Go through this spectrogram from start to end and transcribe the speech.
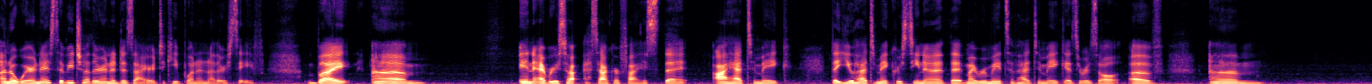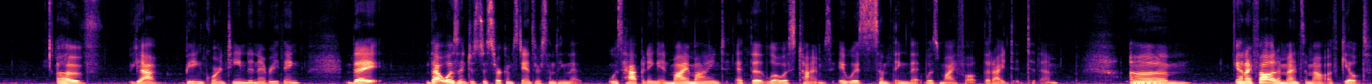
an awareness of each other and a desire to keep one another safe, but um, in every sa- sacrifice that I had to make, that you had to make, Christina, that my roommates have had to make as a result of, um, of yeah, being quarantined and everything, that that wasn't just a circumstance or something that was happening in my mind at the lowest times. It was something that was my fault that I did to them, Mm. um, and I felt an immense amount of guilt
